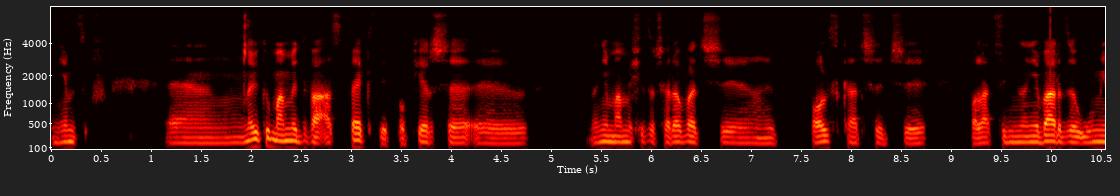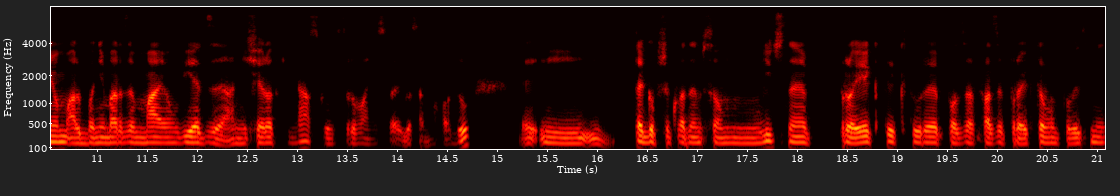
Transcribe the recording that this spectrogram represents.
Niemców. E, no i tu mamy dwa aspekty. Po pierwsze, e, no nie mamy się co czarować, Polska czy, czy Polacy no nie bardzo umią albo nie bardzo mają wiedzy ani środki na skonstruowanie swojego samochodu. I tego przykładem są liczne projekty, które poza fazę projektową powiedzmy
